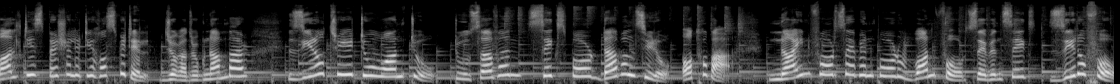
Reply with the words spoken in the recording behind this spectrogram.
multi speciality hospital, যোগাযোগ number zero three two one two two seven six four double zero অথবা nine four seven four one four seven six zero four.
